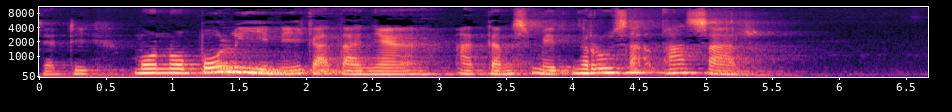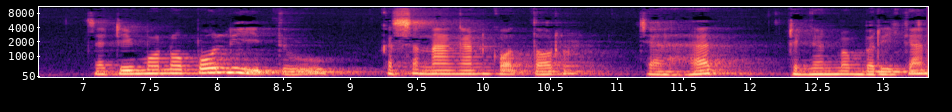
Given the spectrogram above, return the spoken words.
Jadi monopoli ini katanya Adam Smith ngerusak pasar. Jadi monopoli itu kesenangan kotor, jahat dengan memberikan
